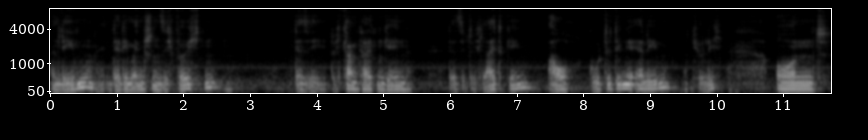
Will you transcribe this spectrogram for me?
ein Leben, in dem die Menschen sich fürchten, in der sie durch Krankheiten gehen, der sie durch Leid gehen, auch gute Dinge erleben, natürlich. Und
